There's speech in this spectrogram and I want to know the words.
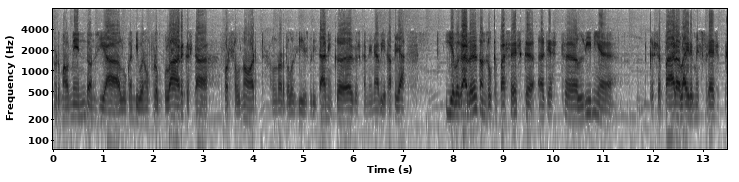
normalment doncs, hi ha el que en diuen el front polar, que està força al nord, al nord de les illes britàniques, Escandinàvia, cap allà, i a vegades doncs, el que passa és que aquesta línia que separa l'aire més fresc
